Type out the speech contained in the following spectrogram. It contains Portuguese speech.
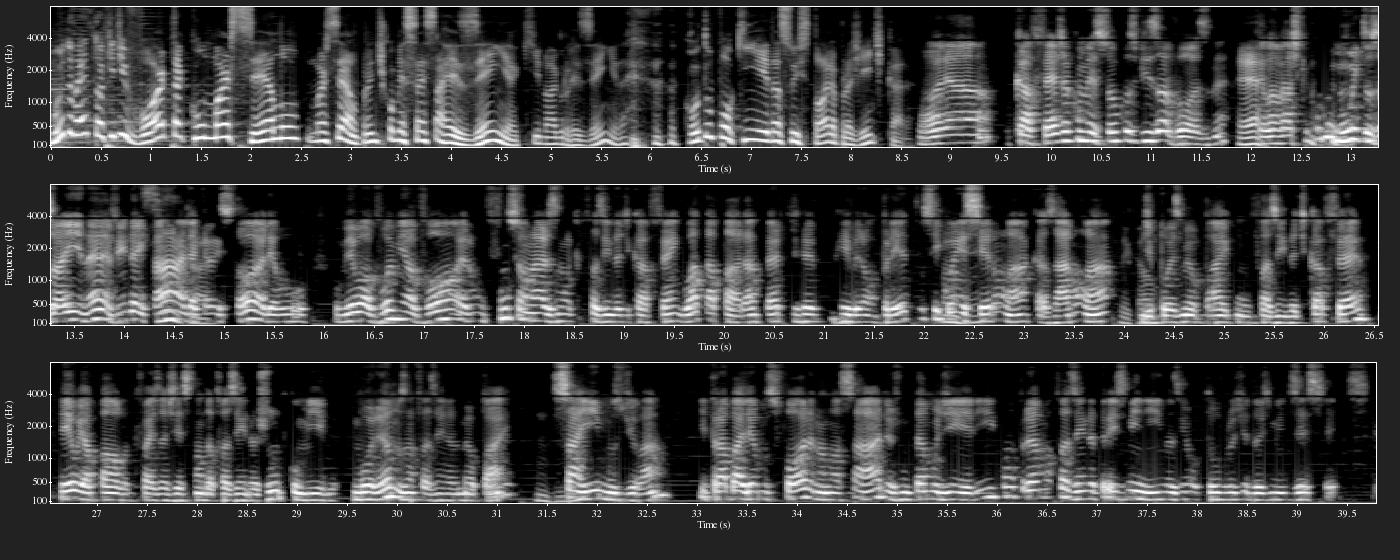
Muito bem, tô aqui de volta com o Marcelo. Marcelo, pra gente começar essa resenha aqui no Agro Resenha, né? Conta um pouquinho aí da sua história pra gente, cara. Olha, café já começou com os bisavós, né? É. Ela, acho que como muitos aí, né? Vem da Itália, Sim, aquela história. O, o meu avô e minha avó eram funcionários numa fazenda de café em Guatapará, perto de Ribeirão Preto, se uhum. conheceram lá, casaram lá. Legal. Depois meu pai com fazenda de café, eu e a Paula, que faz a gestão da fazenda junto comigo, moramos na fazenda do meu pai, uhum. saímos de lá e trabalhamos fora na nossa área, juntamos o dinheirinho e compramos a fazenda Três Meninas em outubro de 2016.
